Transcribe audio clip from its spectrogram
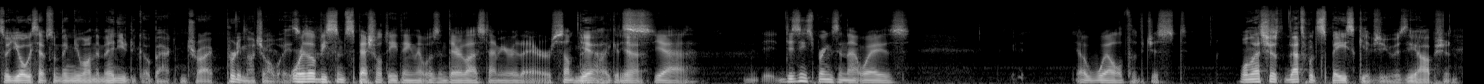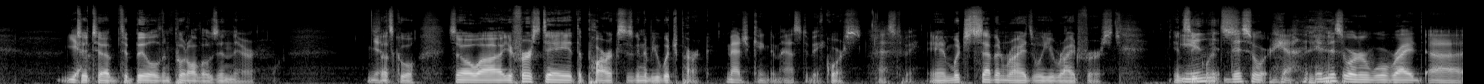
So you always have something new on the menu to go back and try. Pretty much always. Or there'll be some specialty thing that wasn't there last time you were there, or something. Yeah, like it's yeah. Disney Springs in that way is a wealth of just well, that's just that's what space gives you is the option. yeah. to, to to build and put all those in there. So yeah. that's cool. So uh, your first day at the parks is going to be which park, Magic Kingdom has to be, of course, has to be. and which seven rides will you ride first in, sequence? this order, yeah, in this order, we'll ride uh,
